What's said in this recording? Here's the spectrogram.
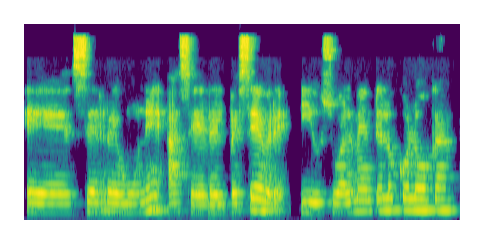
eh, se reúne a hacer el pesebre y usualmente lo colocan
